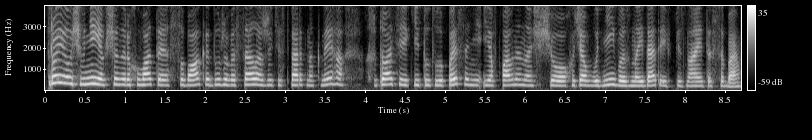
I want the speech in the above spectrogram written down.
Троє у човні, якщо не рахувати собаки, дуже весела, життєствердна книга. Ситуації, які тут описані, я впевнена, що хоча б в одній ви знайдете і впізнаєте себе.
